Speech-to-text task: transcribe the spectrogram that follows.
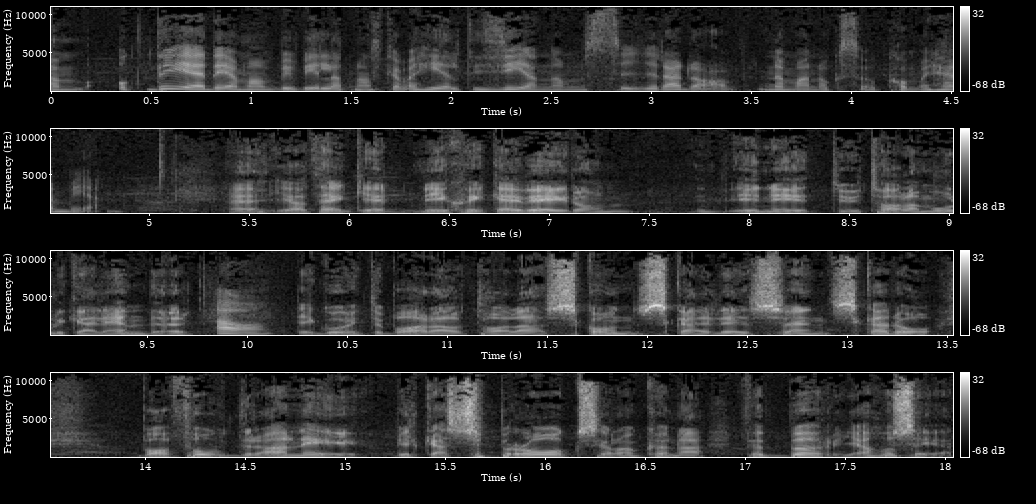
Um, och det är det man vill att man ska vara helt genomsyrad av när man också kommer hem igen. Eh, jag tänker, ni skickar iväg dem ni, du talar om olika länder. Ja. Det går inte bara att tala skånska eller svenska då. Vad fordrar ni? Vilka språk ska de kunna för börja hos er?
